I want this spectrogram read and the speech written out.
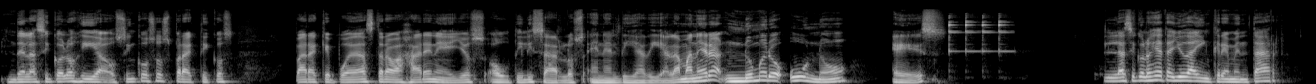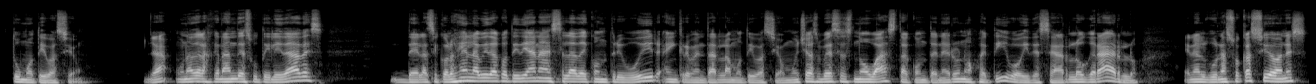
de la psicología o cinco usos prácticos para que puedas trabajar en ellos o utilizarlos en el día a día. La manera número uno es, la psicología te ayuda a incrementar tu motivación. ¿Ya? Una de las grandes utilidades de la psicología en la vida cotidiana es la de contribuir a incrementar la motivación. Muchas veces no basta con tener un objetivo y desear lograrlo. En algunas ocasiones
